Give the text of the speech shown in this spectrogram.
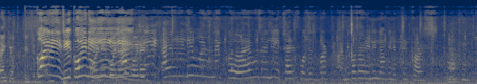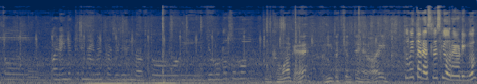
थैंक यू कोई नहीं जी कोई कोई नहीं कोई नहीं नहीं कोई नहीं. तो और electric and hybrid cars really love तो अभी जो हो गया सो हो घुमा के कहीं तो चलते हैं भाई। तुम इतना रेस्टलेस क्यों हो रहे हो डिंगो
